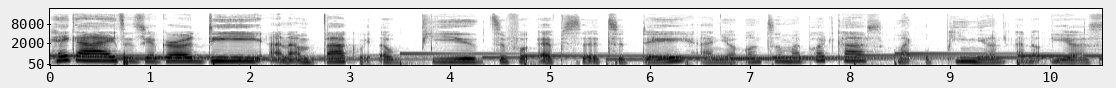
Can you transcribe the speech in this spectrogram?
Hey guys, it's your girl D, and I'm back with a beautiful episode today. And you're onto my podcast, my opinion, and not yours.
